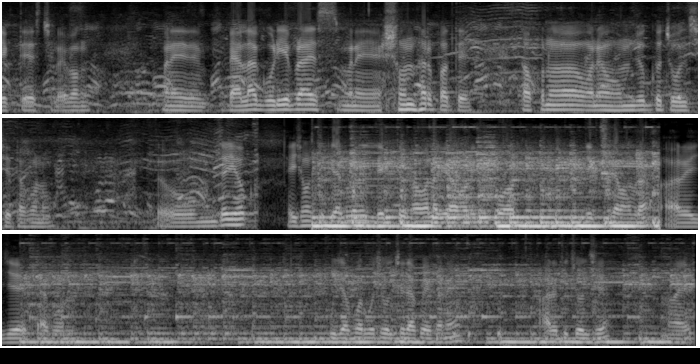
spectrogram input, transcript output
দেখতে এসেছিল। এবং মানে বেলা গড়িয়ে প্রায় মানে সন্ধ্যার পথে, তখনও মানে হোমযজ্ঞ চলছে তখনও। তো যাই হোক এই সমস্ত ক্রিয়াগুলো দেখতে ভালো লাগে অনেকদিন পর দেখছিলাম আমরা। আর এই যে এখন পূজা পর্ব চলছে দেখো এখানে, আরতি চলছে মায়ের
